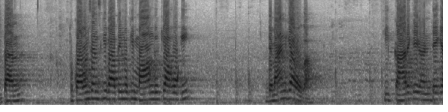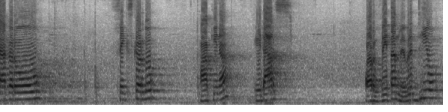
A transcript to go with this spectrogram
डन तो कॉमन सेंस की बात इन लोग की मांग क्या होगी? डिमांड क्या होगा? कि कार्य के घंटे क्या करो? फिक्स कर दो। हा कि ना? एट और वेतन में वृद्धि हो।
